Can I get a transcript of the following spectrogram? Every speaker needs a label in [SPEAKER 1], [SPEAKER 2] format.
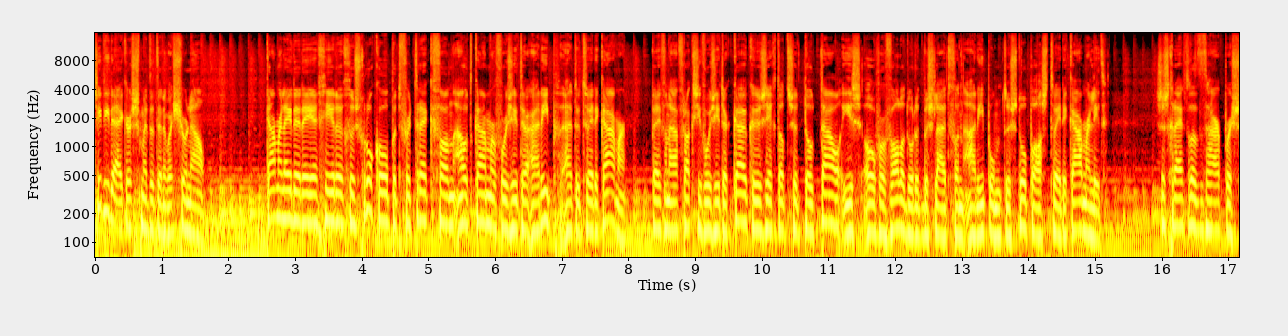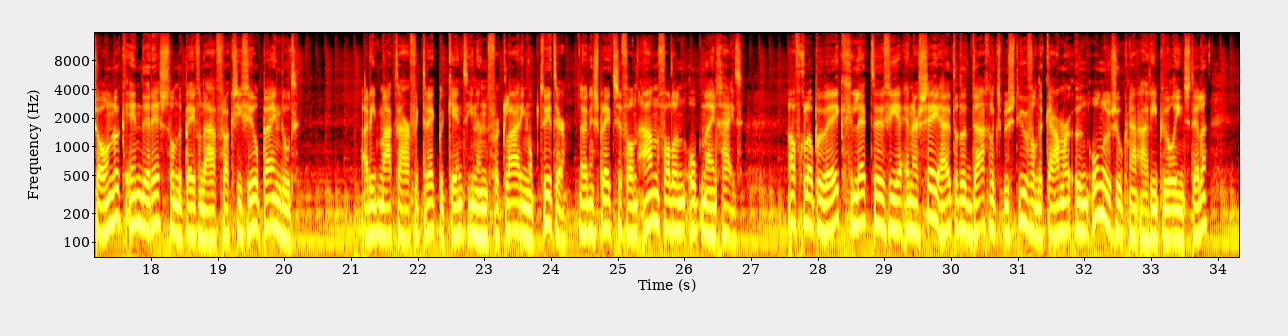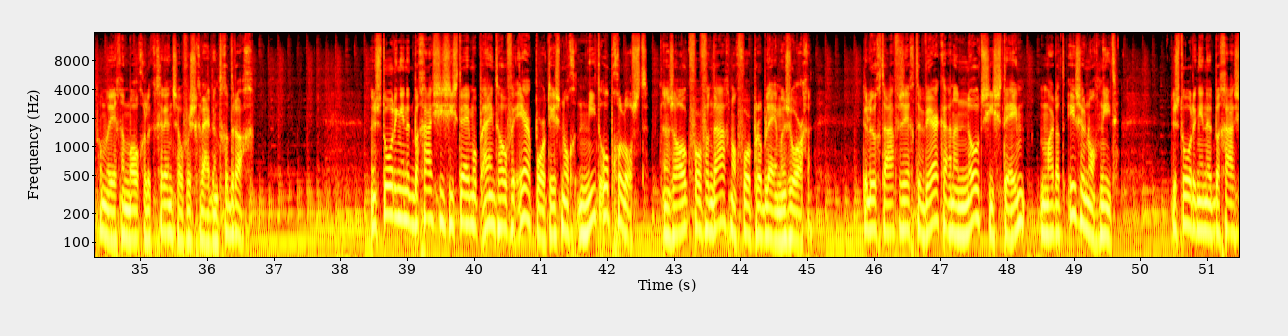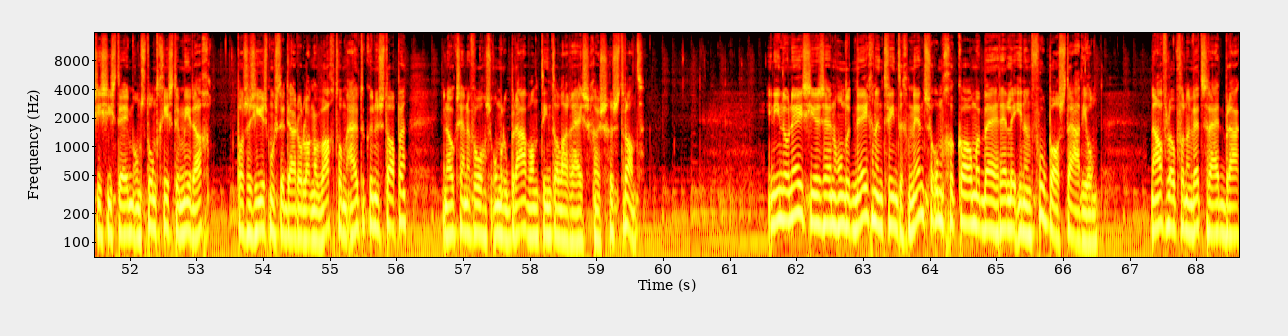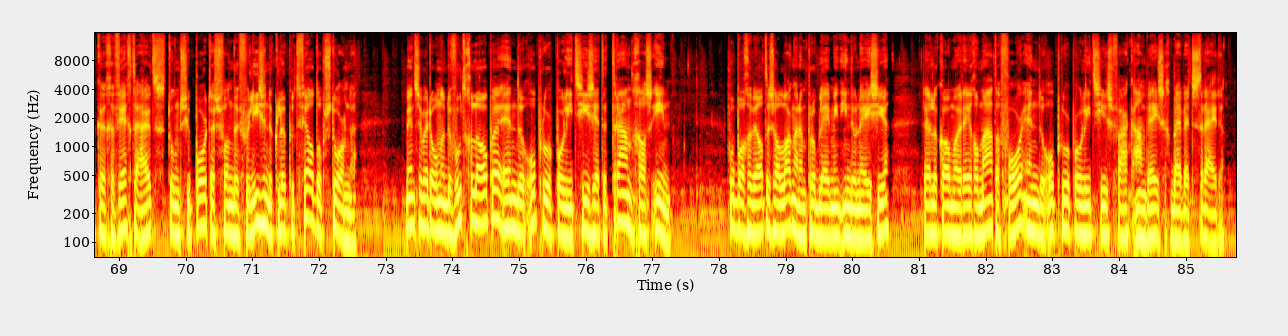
[SPEAKER 1] Citydijkers met het NOS Journaal. Kamerleden reageren geschrokken op het vertrek van oud-Kamervoorzitter Ariep uit de Tweede Kamer. PvdA-fractievoorzitter Kuiken zegt dat ze totaal is overvallen door het besluit van Ariep om te stoppen als Tweede Kamerlid. Ze schrijft dat het haar persoonlijk en de rest van de PvdA-fractie veel pijn doet. Ariep maakte haar vertrek bekend in een verklaring op Twitter. Daarin spreekt ze van aanvallen op mijn geit. Afgelopen week lekte via NRC uit dat het dagelijks bestuur van de Kamer... een onderzoek naar Ariep wil instellen... vanwege mogelijk grensoverschrijdend gedrag. Een storing in het bagagesysteem op Eindhoven Airport is nog niet opgelost... en zal ook voor vandaag nog voor problemen zorgen. De luchthaven zegt te werken aan een noodsysteem, maar dat is er nog niet. De storing in het bagagesysteem ontstond gistermiddag. Passagiers moesten daardoor langer wachten om uit te kunnen stappen... En ook zijn er volgens Omroep Brabant tientallen reizigers gestrand. In Indonesië zijn 129 mensen omgekomen bij rellen in een voetbalstadion. Na afloop van een wedstrijd braken gevechten uit... toen supporters van de verliezende club het veld opstormden. Mensen werden onder de voet gelopen en de oproerpolitie zette traangas in. Voetbalgeweld is al langer een probleem in Indonesië. Rellen komen regelmatig voor en de oproerpolitie is vaak aanwezig bij wedstrijden.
